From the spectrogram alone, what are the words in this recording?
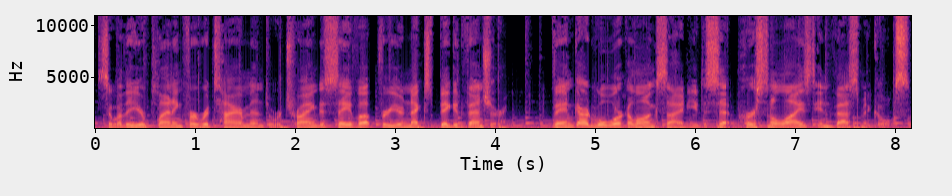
So, whether you're planning for retirement or trying to save up for your next big adventure, Vanguard will work alongside you to set personalized investment goals.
